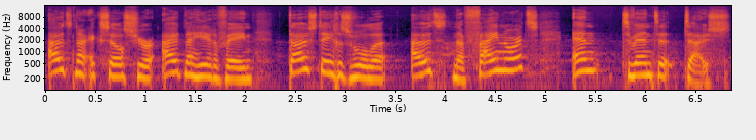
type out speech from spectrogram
uit naar Excelsior, uit naar Heerenveen, thuis tegen Zwolle, uit naar Feyenoord en Twente thuis.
